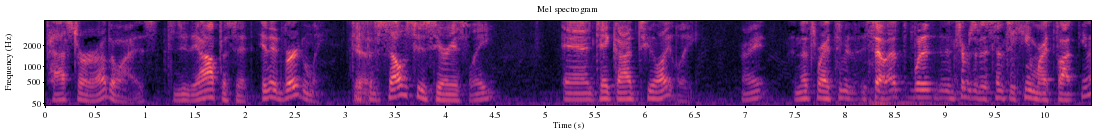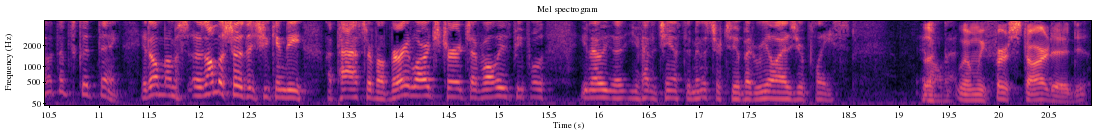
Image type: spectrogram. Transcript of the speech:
pastor or otherwise, to do the opposite. Inadvertently, take Yes. themselves too seriously and take God too lightly, right? And that's where I think. So that's what, in terms of a sense of humor, I thought, you know, what, that's a good thing. It almost it almost shows that you can be a pastor of a very large church, have all these people, you know, that you've had a chance to minister to, but realize your place and all Look, that. when we first started,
